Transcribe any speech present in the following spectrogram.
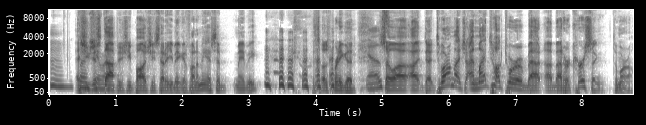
And she just stopped and she paused. She said, "Are you making fun of me?" I said, "Maybe." so it was pretty good. Yes. So uh, uh, d- tomorrow, I might, I might talk to her about about her cursing tomorrow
